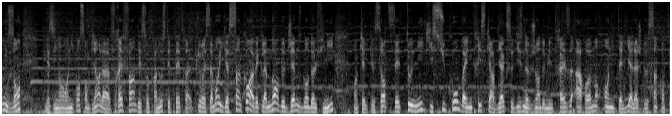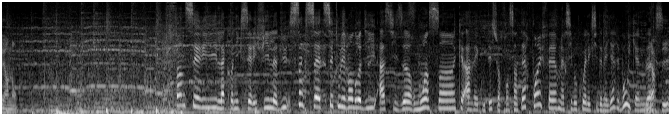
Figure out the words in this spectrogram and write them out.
11 ans. Mais en y pensant bien, la vraie fin des Sopranos, c'était peut-être plus récemment, il y a 5 ans, avec la mort de James Gandolfini. En quelque sorte, c'est Tony qui succombe à une crise cardiaque ce 19 juin 2013 à Rome, en Italie, à l'âge de 51 ans. Fin de série, la chronique sériephile du 5-7, c'est tous les vendredis à 6h 5 à réécouter sur franceinter.fr. Merci beaucoup Alexis Demeyer et bon week-end. Merci.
